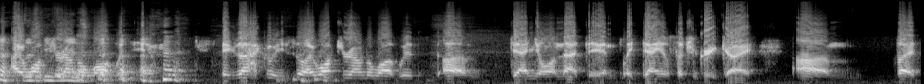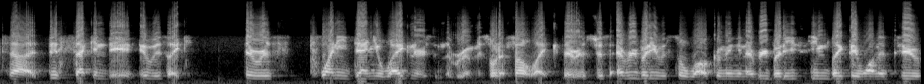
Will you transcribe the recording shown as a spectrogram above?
I walked around a lot with him. Exactly. So I walked around a lot with um, Daniel on that day, and like Daniel's such a great guy. Um, but uh, this second day, it was like there was 20 Daniel Wagners in the room. Is what it felt like. There was just everybody was so welcoming, and everybody seemed like they wanted to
